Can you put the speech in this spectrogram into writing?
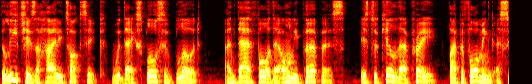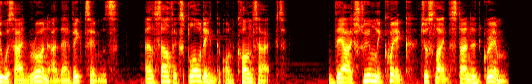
The leeches are highly toxic with their explosive blood, and therefore their only purpose is to kill their prey by performing a suicide run at their victims, and self-exploding on contact. They are extremely quick, just like the standard Grim,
